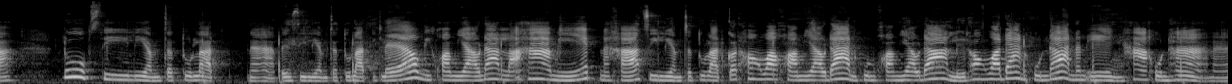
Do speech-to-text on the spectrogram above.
ะ รูปสี่เหลี่ยมจัตุรัสนะเป็นสี่เหลี่ยมจัตุรัสอีกแล้ว มีความยาวด้านละ 5 เมตรนะคะ สี่เหลี่ยมจัตุรัสก็ท่องว่าความยาวด้านคูณความยาวด้าน หรือท่องว่าด้านคูณด้านนั่นเอง5คูณ5นะ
